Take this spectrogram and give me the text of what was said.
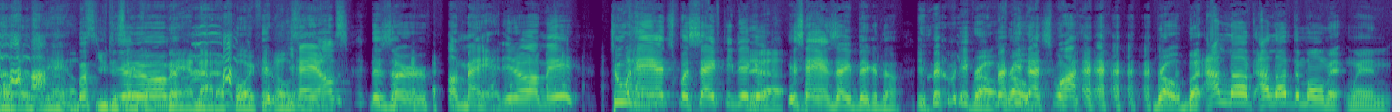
All those yams. But- you deserve know a what I mean? man, not a boy for those yams deserve a man. You know what I mean? Two hands for safety, nigga. Yeah. His hands ain't big enough. You feel me? Bro, Maybe bro. that's why. bro. But I loved, I loved the moment when,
